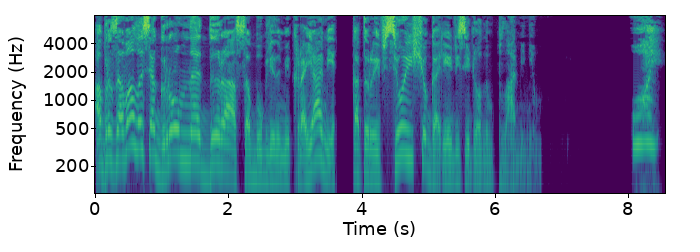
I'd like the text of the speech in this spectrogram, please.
образовалась огромная дыра с обугленными краями, которые все еще горели зеленым пламенем. «Ой,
